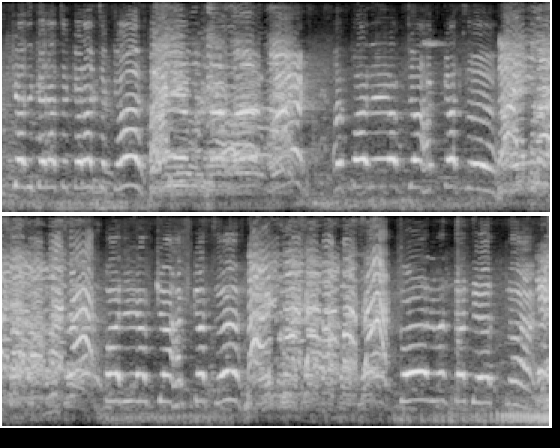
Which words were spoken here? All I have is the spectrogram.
मुख्याधिकाऱ्याचं करायचं काय अरे पाणी आमच्या हक्काचं पाणी आमच्या हक्काचं कोण म्हणतं देत नाही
